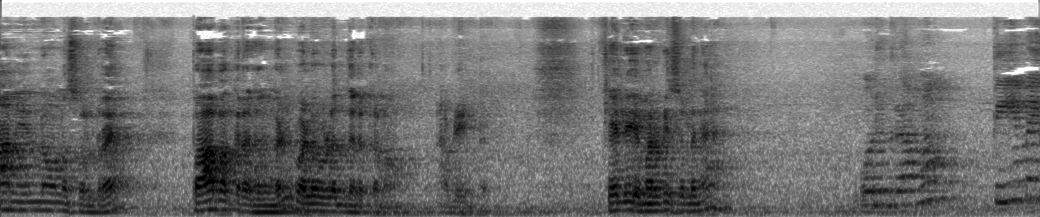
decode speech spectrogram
நான் இன்னொன்று சொல்கிறேன் பாப கிரகங்கள் வலுவிழந்து இருக்கணும் அப்படின்ட்டு. கேள்வியை மறுபடியும் சொல்லுங்க. ஒரு கிரகம் தீமை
